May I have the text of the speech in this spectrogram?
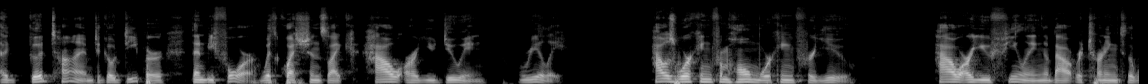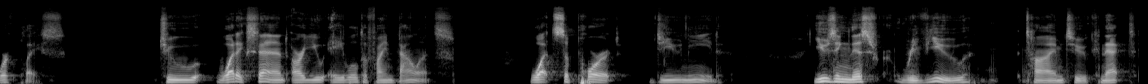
a good time to go deeper than before with questions like How are you doing really? How's working from home working for you? How are you feeling about returning to the workplace? To what extent are you able to find balance? What support do you need? Using this review time to connect,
